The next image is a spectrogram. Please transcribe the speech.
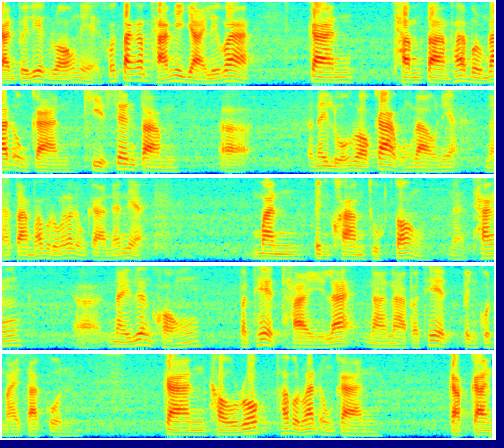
การไปเรียกร้องเนี่ยเขาตั้งคำถามใหญ่ๆเลยว่า การทำตามพระบรมราชองค์การ ขีดเส้นตามในหลวงรอเก้าของเราเนี่ย นะตามพระบรมราชโองการนั้นเนี่ยมันเป็นความถูกต้องนะทั้งในเรื่องของประเทศไทยและนานาประเทศเป็นกฎหมายสากล การเคารพพระบรมราชโองการ กับการ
